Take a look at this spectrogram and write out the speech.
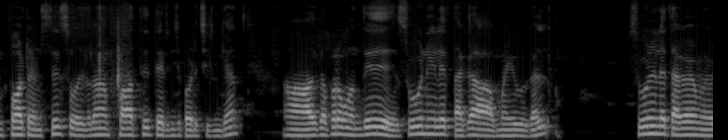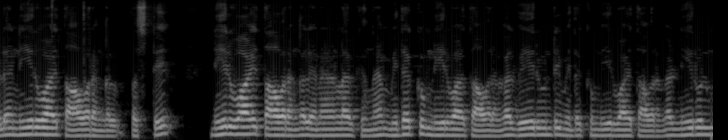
இம்பார்ட்டன்ஸு ஸோ இதெல்லாம் பார்த்து தெரிஞ்சு படிச்சுக்கிங்க. அதுக்கப்புறம் வந்து சூழ்நிலை தக அமைவுகள். சூழ்நிலை தக அமைவில் நீர்வாழ் தாவரங்கள் ஃபஸ்ட்டு நீர்வாழ் தாவரங்கள் என்னென்னலாம் இருக்குங்க? மிதக்கும் நீர்வாழ் தாவரங்கள் வேரூன்றி மிதக்கும் நீர்வாழ் தாவரங்கள் நீருள்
